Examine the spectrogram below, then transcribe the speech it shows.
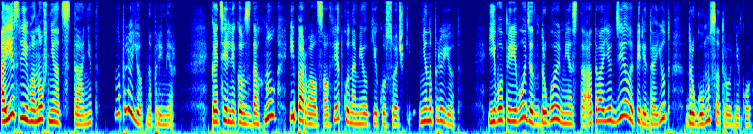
А если Иванов не отстанет? Наплюет, например. Котельников вздохнул и порвал салфетку на мелкие кусочки. Не наплюет. Его переводят в другое место, а твое дело передают другому сотруднику.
